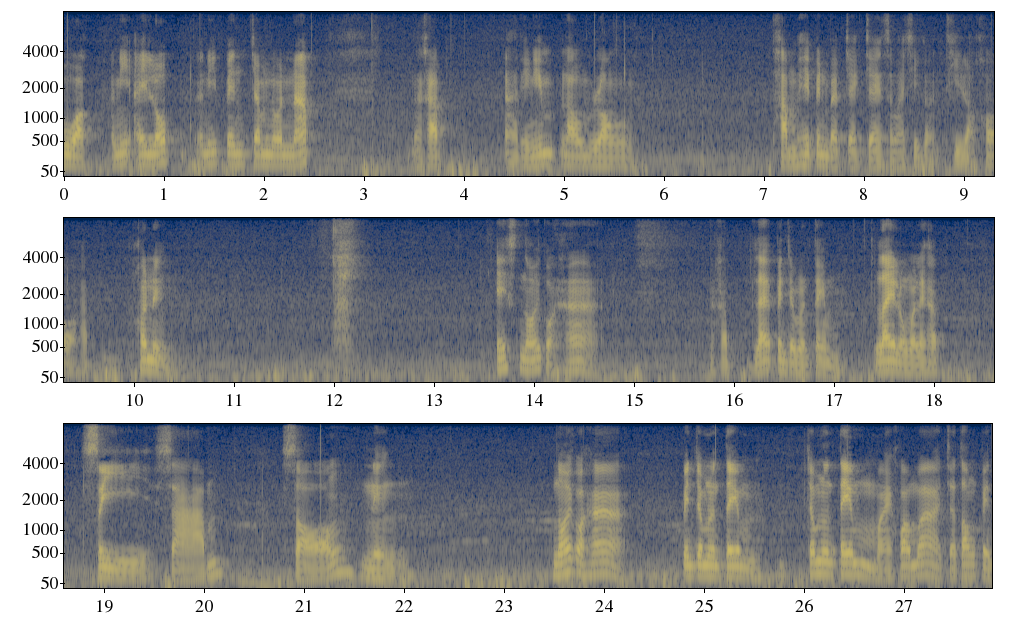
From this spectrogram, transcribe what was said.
บวก อันนี้ i ลบ อันนี้เป็นจำนวนนับนะครับอ่าทีนี้เราลองทำให้เป็นแบบแจกแจงสมาชิกก่อนทีละข้อครับ ข้อ 1 x น้อยกว่า 5 นะครับ และเป็นจำนวนเต็ม ไล่ลงมาเลยครับ 4 3 2 1 น้อยกว่า 5 เป็นจำนวนเต็มจำนวนเต็มหมายความว่าจะต้องเป็น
